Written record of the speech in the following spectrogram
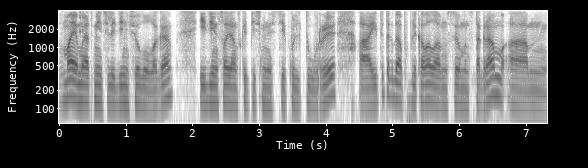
В мае мы отметили День филолога и День славянской письменности и культуры. А, и ты тогда опубликовала в своем инстаграм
